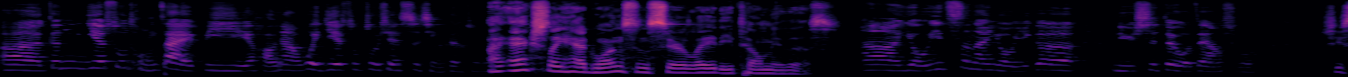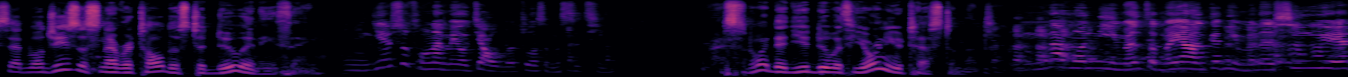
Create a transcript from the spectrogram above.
呃，跟耶稣同在，比好像为耶稣做些事情更重要。 I actually had one sincere lady tell me this. 呃，有一次呢，有一个女士对我这样说， She said, Well, Jesus never told us to do anything. 嗯，耶稣从来没有叫我们做什么事情。 I said, What did you do with your New Testament? 嗯那么你们怎么样跟你们的新约，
